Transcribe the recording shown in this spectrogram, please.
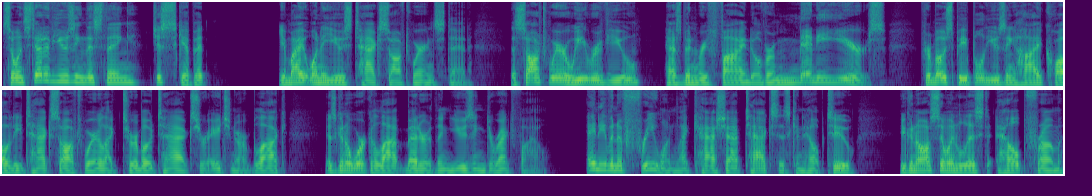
So instead of using this thing, just skip it. You might want to use tax software instead. The software we review has been refined over many years. For most people, using high-quality tax software like TurboTax or H&R Block is going to work a lot better than using Direct File. And even a free one like Cash App Taxes can help too. You can also enlist help from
